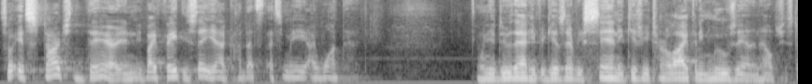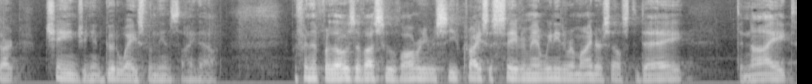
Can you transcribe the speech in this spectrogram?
So it starts there. And by faith, you say, Yeah, God, that's, that's me. I want that. And when you do that, He forgives every sin, He gives you eternal life, and He moves in and helps you start changing in good ways from the inside out. But for, for those of us who have already received Christ as Savior, man, we need to remind ourselves today, tonight,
